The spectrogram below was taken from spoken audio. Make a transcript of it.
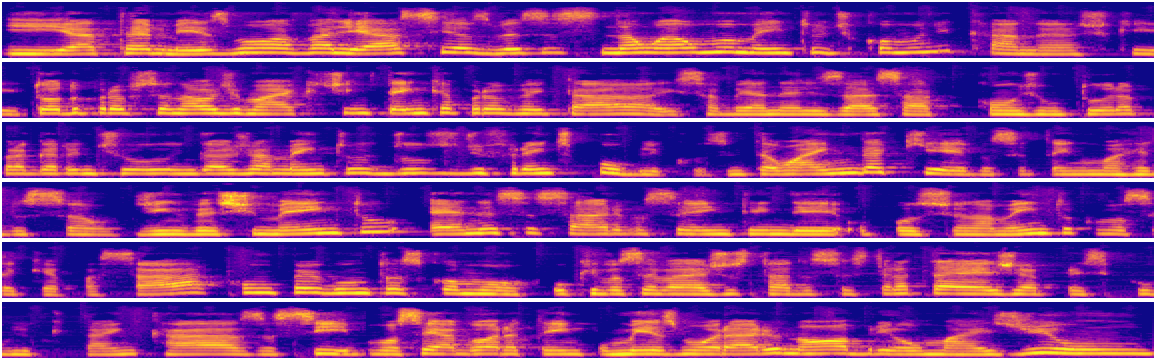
E até mesmo avaliar se às vezes não é o momento de comunicar, né? Acho que todo profissional de marketing tem que aproveitar e saber analisar essa conjuntura para garantir o engajamento dos diferentes públicos. Então, ainda que você tenha uma redução de investimento, é necessário você entender o posicionamento que você quer passar com perguntas como o que você vai ajustar da sua estratégia para esse público que está em casa, se você agora tem o mesmo horário nobre ou mais de um.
